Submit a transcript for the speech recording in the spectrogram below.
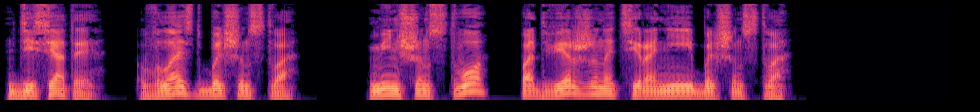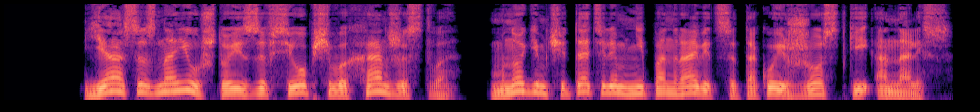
Десятое. Власть большинства. Меньшинство подвержено тирании большинства. Я осознаю, что из-за всеобщего ханжества многим читателям не понравится такой жесткий анализ.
